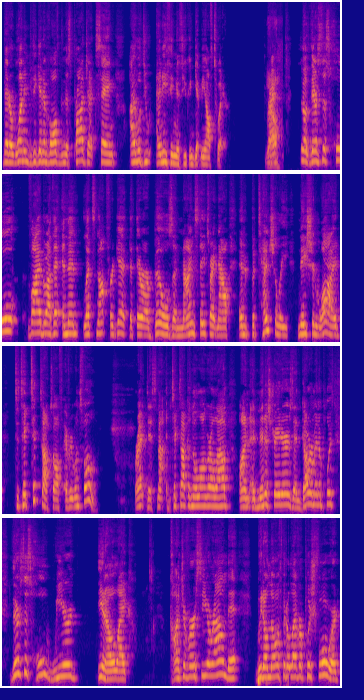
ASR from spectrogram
that are wanting to get involved in this project saying, I will do anything if you can get me off Twitter. Yeah. Right. So there's this whole vibe about that. And then let's not forget that there are bills in nine states right now and potentially nationwide to take TikToks off everyone's phone. Right? It's not TikTok is no longer allowed on administrators and government employees. There's this whole weird, you know, like controversy around it. We don't know if it'll ever push forward,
